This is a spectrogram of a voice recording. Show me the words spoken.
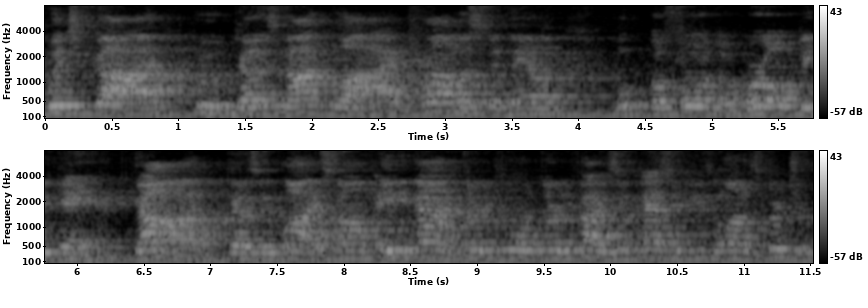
which God, who does not lie, promised to them before the world began. God doesn't lie. Psalm 89, 34, and 35. He said, Pastor, using a lot of scripture.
